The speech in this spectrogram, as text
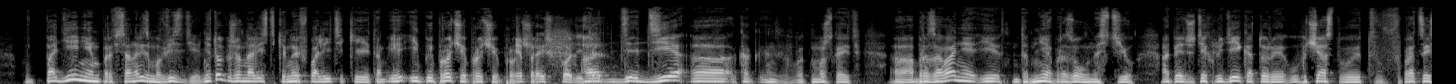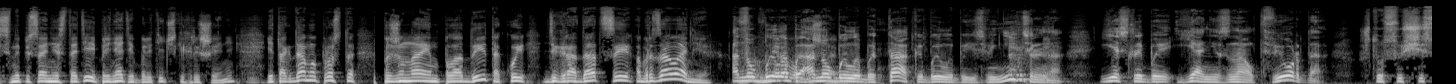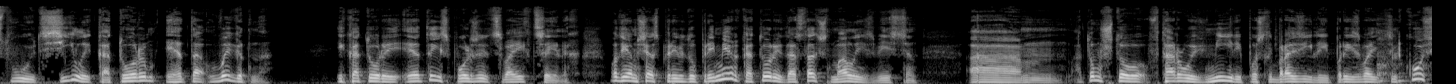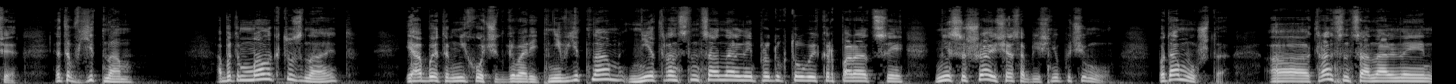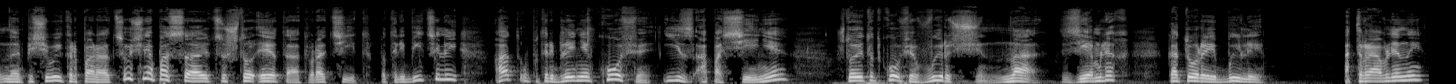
падением профессионализма везде, не только в журналистике, но и в политике и, там, и, и, и прочее, прочее, прочее. И происходит. А, где, где как, вот, можно сказать, образование и там, необразованностью, опять же, тех людей, которые участвуют в процессе написания статей и принятия политических решений. И тогда мы просто пожинаем плоды такой деградации образования. Оно было, бы, оно было бы так и было бы извинительно, если бы я не знал твердо, что существуют силы, которым это выгодно и которые это используют в своих целях. Вот я вам сейчас приведу пример, который достаточно мало известен. О, о том, что второй в мире после Бразилии производитель кофе – это Вьетнам. Об этом мало кто знает. И об этом не хочет говорить ни Вьетнам, ни транснациональные продуктовые корпорации, ни США. И сейчас объясню почему. Потому что транснациональные пищевые корпорации очень опасаются, что это отвратит потребителей от употребления кофе из опасения, что этот кофе выращен на землях, которые были отравлены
